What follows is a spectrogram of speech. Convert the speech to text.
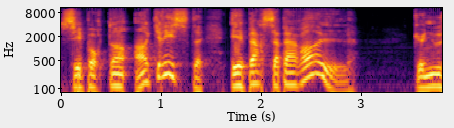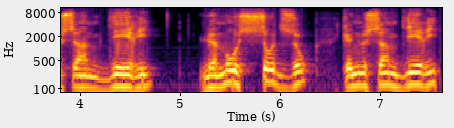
C'est pourtant en Christ et par sa parole que nous sommes guéris. Le mot sozo, que nous sommes guéris.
